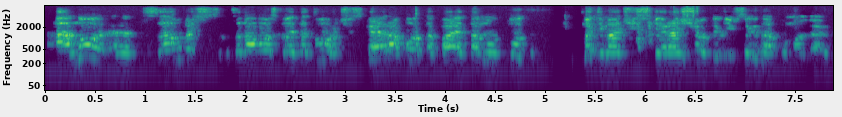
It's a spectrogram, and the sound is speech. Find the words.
А ну, э, садоводство это творческая работа, поэтому тут математические расчеты не всегда помогают.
